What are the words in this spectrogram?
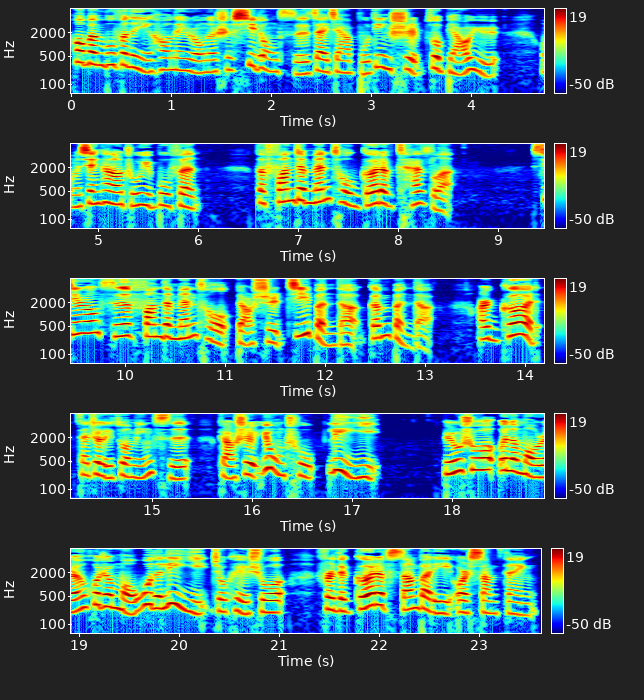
后半部分的引号内容呢是系动词再加不定式做表语。我们先看到主语部分，the fundamental good of Tesla，形容词 fundamental 表示基本的、根本的，而 good 在这里做名词，表示用处、利益。比如说，为了某人或者某物的利益，就可以说 for the good of somebody or something。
